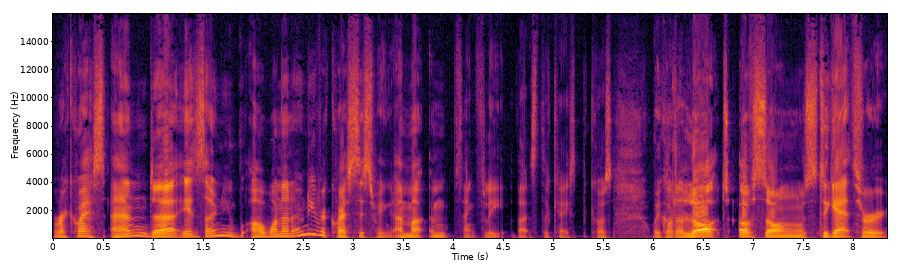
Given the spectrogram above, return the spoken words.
request. And uh, it's only our one and only request this week. And, and thankfully, that's the case because we've got a lot of songs to get through.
